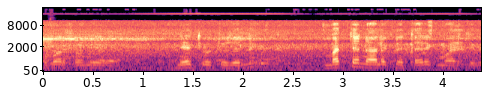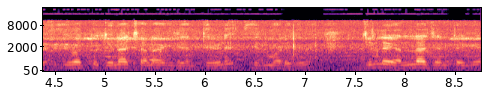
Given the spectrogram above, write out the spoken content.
ಕುಮಾರಸ್ವಾಮಿಯವರ ನೇತೃತ್ವದಲ್ಲಿ ಮತ್ತೆ ನಾಲ್ಕನೇ ತಾರೀಕು ಮಾಡ್ತೀವಿ. ಇವತ್ತು ದಿನ ಚೆನ್ನಾಗಿದೆ ಅಂತೇಳಿ ಇದು ಮಾಡಿದ್ದೀವಿ. ಜಿಲ್ಲೆ ಎಲ್ಲ ಜನತೆಗೆ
